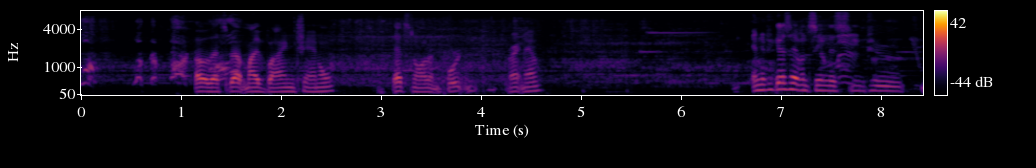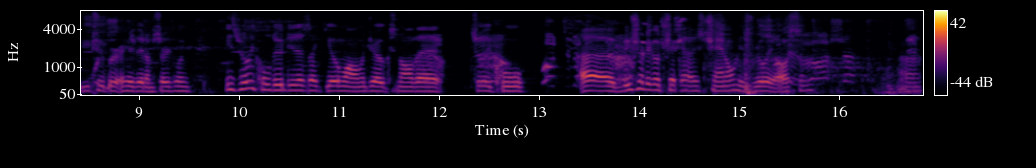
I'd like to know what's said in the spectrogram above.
whoa, what the fuck? Oh, that's about my Vine channel. That's not important right now. And if you guys haven't seen this YouTube YouTuber here that I'm circling, he's really cool, dude. He does like yo mama jokes and all that. It's really cool. Uh, be sure to go check out his channel. He's really awesome. Uh,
